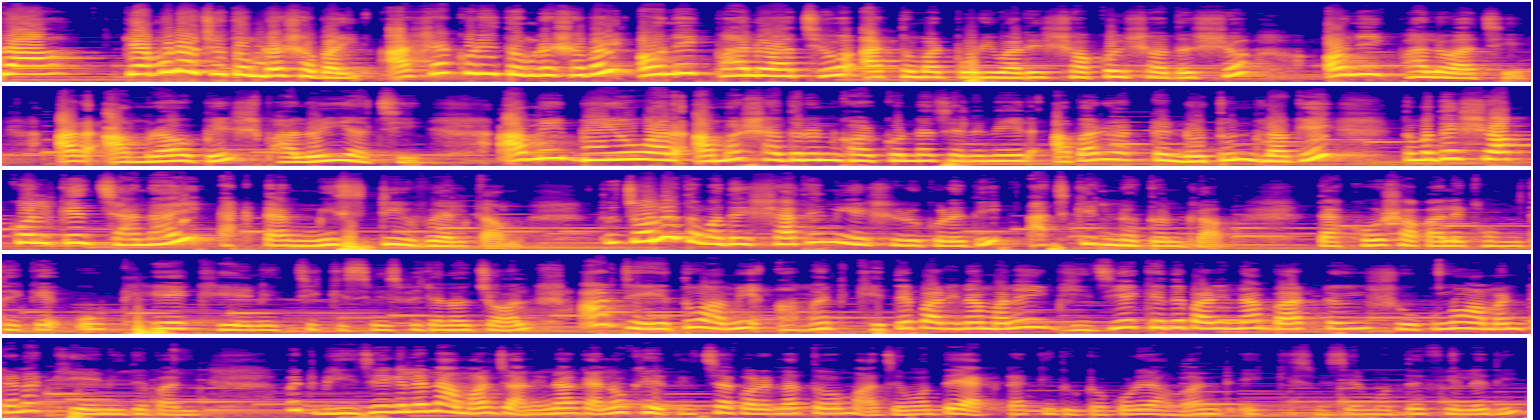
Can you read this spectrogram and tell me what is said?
বন্ধুরা, কেমন আছো তোমরা সবাই? আশা করি তোমরা সবাই অনেক ভালো আছো আর তোমার পরিবারের সকল সদস্য অনেক ভালো আছে, আর আমরাও বেশ ভালোই আছি। আমি বিউ আর আমার সাধারণ ঘরকন্যা চ্যানেলের আবারও একটা নতুন ব্লগে তোমাদের সকলকে জানাই একটা মিষ্টি ওয়েলকাম তো চলো তোমাদের সাথে নিয়ে শুরু করে দিই আজকের নতুন ব্লগ দেখো, সকালে ঘুম থেকে উঠে খেয়ে নিচ্ছি কিশমিশ ভেজানো জল। আর যেহেতু আমি আমার খেতে পারি না মানে ভিজিয়ে খেতে পারি না বাট ওই শুকনো আমন্ডটা না খেয়ে নিতে পারি। বাট ভিজে গেলে না আমার জানি না কেন খেতে ইচ্ছা করে না। তো মাঝে মধ্যে একটা কি দুটো করে আমার এই কিশমিশের মধ্যে ফেলে দিই।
